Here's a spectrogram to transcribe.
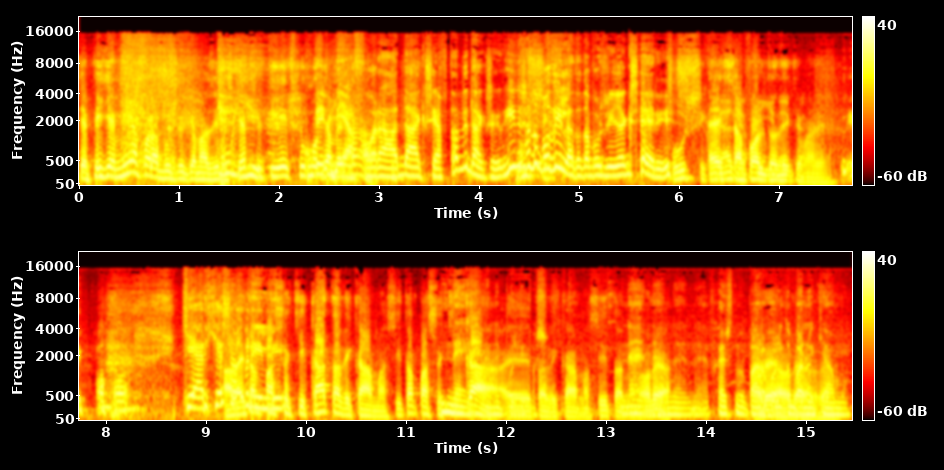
Ναι, ναι. Και πήγε μία φορά μπουζούκια μαζί μου. Σκέψτε τι έχει σου έχω για δεν μία μετά. φορά, εντάξει, αυτά δεν εντάξει. Είναι σαν το ποδήλατο τα μπουζούκια, ξέρεις. Πούση Έχει χρειάζεται απόλυτο αυτή η δίκιο, γυναίκα. Μαρία. και αρχές Αλλά ήταν Απρίλη. πασοκικά τα δικά μας. Ήταν πασοκικά Ναι, ήταν πολύ ε, τα πασοκικά. δικά μας. Ήταν Ναι, ναι, ωραία. ναι, ναι. Ευχαριστούμε πάρα Ωραία, πολύ τον ωραία, Πανοκιά ωραία. μου.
